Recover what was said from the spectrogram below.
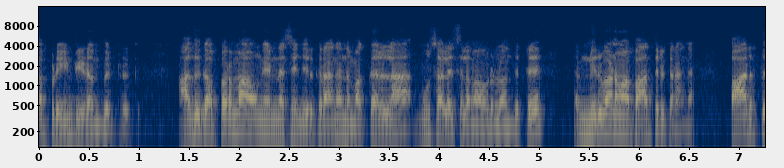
அப்படின்ட்டு இடம்பெற்றிருக்கு. அதுக்கப்புறமா அவங்க என்ன செஞ்சுருக்கிறாங்க? அந்த மக்கள் எல்லாம் மூசா அலிஸ்லாம் அவர்கள் வந்துட்டு நிர்வாணமாக பார்த்துருக்குறாங்க. பார்த்து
